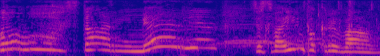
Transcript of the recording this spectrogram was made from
О, старый Мерлин со своим покрывалом.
